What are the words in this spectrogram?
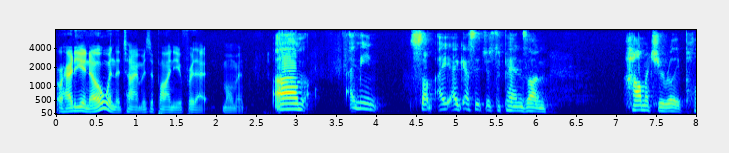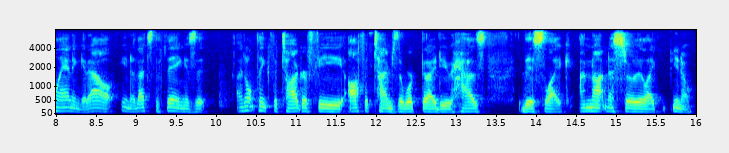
or how do you know when the time is upon you for that moment? Um, I mean, some. I, I guess it just depends on how much you're really planning it out. You know, that's the thing is that I don't think photography. Oftentimes, the work that I do has this like I'm not necessarily like you know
